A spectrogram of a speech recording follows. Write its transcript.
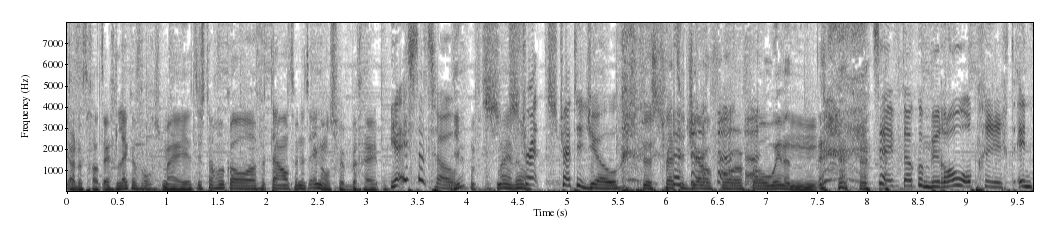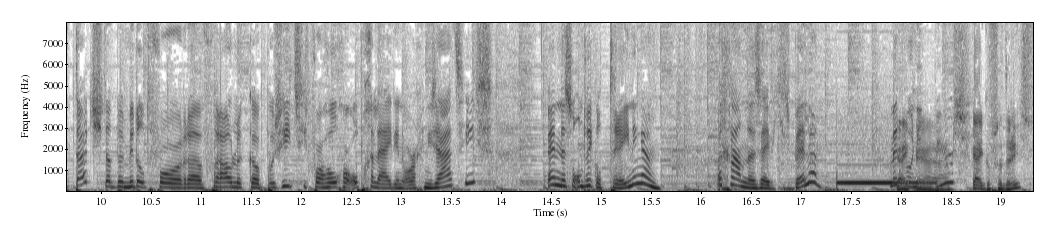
Ja, dat gaat echt lekker volgens mij. Het is toch ook al eh, vertaald in het Engels, heb ik begrepen. Ja, is dat zo? Ja, volgens mij wel. Strat- Strategio. De Strategy for, for Women. Ze heeft ook een bureau opgericht in Touch. Dat bemiddelt voor eh, vrouwelijke posities voor hoger opgeleiden in organisaties. En ze ontwikkelt trainingen. We gaan eens eventjes bellen. Met Kijk, Monique eh, Buurs. Kijk of ze er is.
